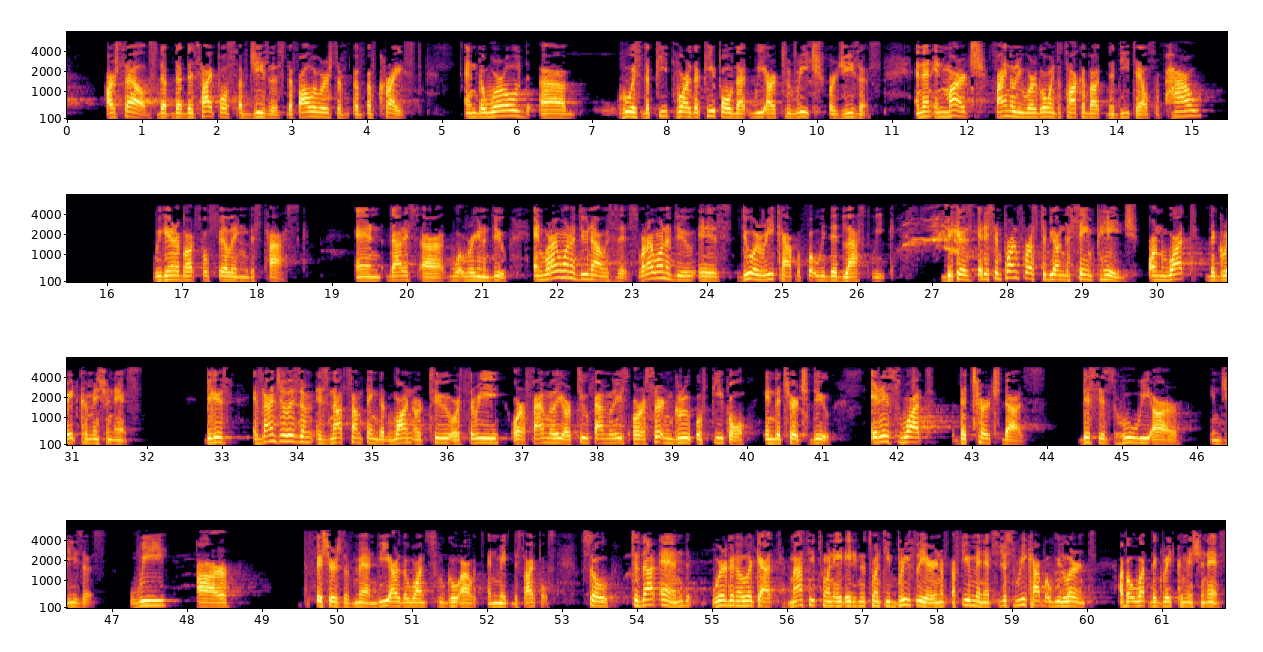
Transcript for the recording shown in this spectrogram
ourselves, the, the disciples of Jesus, the followers of, of, of Christ, and the world uh, who is the peop- who are the people that we are to reach for Jesus. And then in March, finally, we're going to talk about the details of how we get about fulfilling this task. And that is uh, what we're going to do. And what I want to do now is this. What I want to do is do a recap of what we did last week. Because it is important for us to be on the same page on what the Great Commission is. Because evangelism is not something that one or two or three or a family or two families or a certain group of people in the church do. It is what the church does. This is who we are in Jesus. We are the fishers of men. We are the ones who go out and make disciples. So to that end, we're going to look at Matthew 28, 18 to 20 briefly here in a few minutes. Just recap what we learned about what the Great Commission is.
